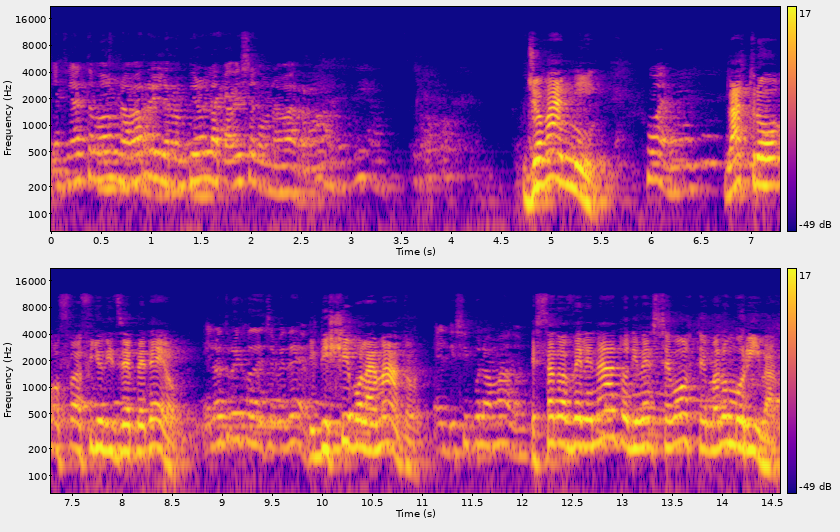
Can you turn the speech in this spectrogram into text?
Y al final tomaron una barra y le rompieron la cabeza con una barra. Giovanni, l'altro figlio di Zebedeo, de il Zebedeo, discepolo amato, amado, è stato avvelenato diverse volte ma non moriva.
